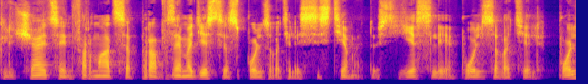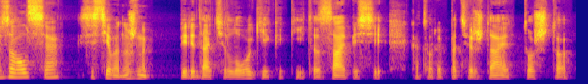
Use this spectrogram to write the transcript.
включается информация про взаимодействие с пользователем с системой. То есть если пользователь пользовался, система нужно передать логи, какие-то записи, которые подтверждают то, что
